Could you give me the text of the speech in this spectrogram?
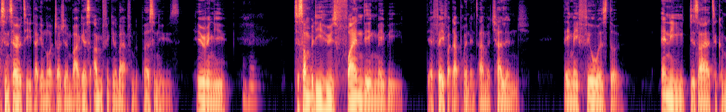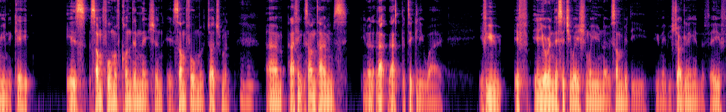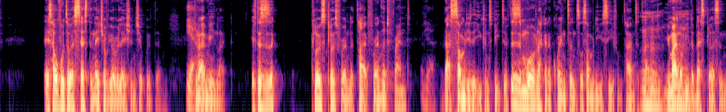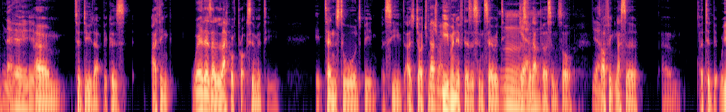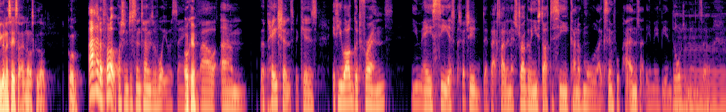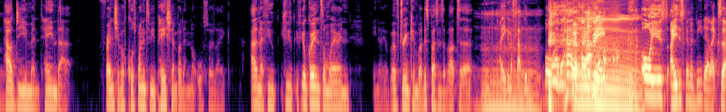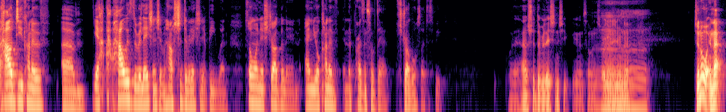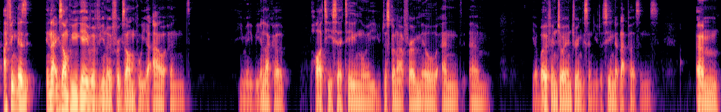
sincerity that you're not judging. But I guess I'm thinking about it from the person who's hearing you to somebody who's finding maybe their faith at that point in time a challenge. They may feel as though any desire to communicate is some form of condemnation, is some form of judgment. Um, and I think sometimes, you know, that that's particularly why if you if you're in this situation where you know somebody who may be struggling in the faith, it's helpful to assess the nature of your relationship with them. yeah, Do you know what I mean? Like if this is a close, close friend, a tight friend, good friend. Yeah. that's somebody that you can speak to. If this is more of like an acquaintance or somebody you see from time to time, Mhm. you might not be the best person No. Yeah, yeah, yeah. um, to do that because I think where there's a lack of proximity, it tends towards being perceived as judgment, Judgment. even if there's a sincerity Mm. just for that person. So, Yeah. so I think that's a um, a tidbit. Were you going to say something else? Because I'll go on. I had a follow up question just in terms of what you were saying Okay. about um, the patience because if you are good friends, you may see, especially they're backsliding, they're struggling, you start to see kind of more like sinful patterns that they may be indulging in. So, mm. how do you maintain that friendship? Of course, wanting to be patient, but then not also like I don't know if you if you if you're going somewhere and you know you're both drinking, but this person's about to, are you gonna slap the mm. ball out of the hand? Like? Mm. 'Cause- or you, are you just gonna be there? Like, so how do you kind of um yeah h- how is the relationship and how should the relationship be when someone is struggling and you're kind of in the presence of their struggle so to speak Well, how should the relationship be when someone's struggling and you're in there? Do you know what? In that, I think there's in that example you gave of you know, for example, you're out and you may be in like a party setting or you've just gone out for a meal and um, you're both enjoying drinks and you're just seeing that that person's um,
